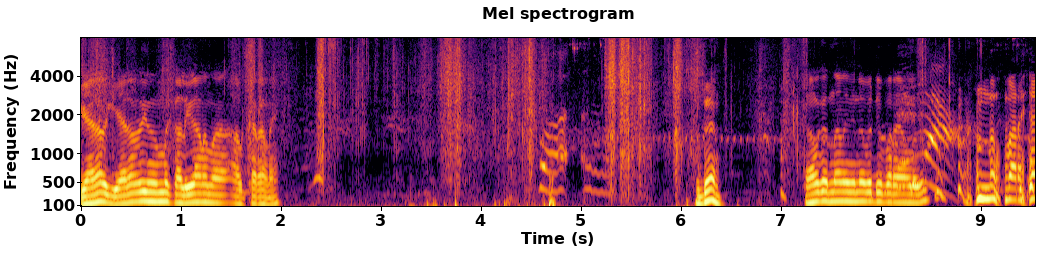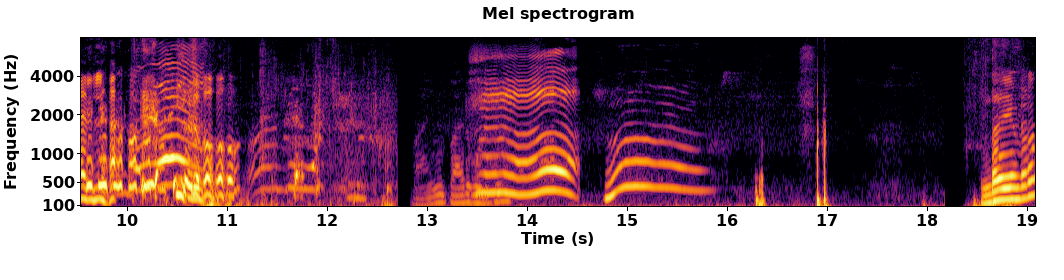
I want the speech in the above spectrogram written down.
ഗാലറി ഗാലറിയിൽ നിന്ന് കളി കാണുന്ന ആൾക്കാരാണേ. ഇതൻ ഞങ്ങൾക്ക് എന്താണ് ഇതിനെ പറ്റി പറയാനുള്ളത്? ഒന്നും പറയാനില്ല. എന്താ ചെയ്യണ്ടടാ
